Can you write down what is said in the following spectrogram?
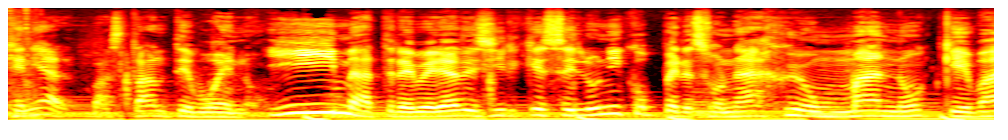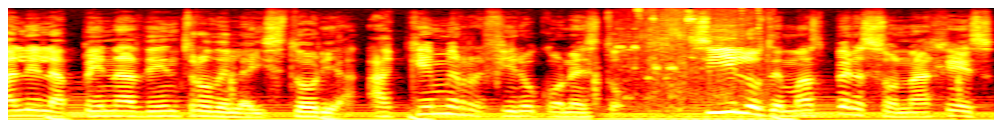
genial, bastante bueno. Y me atrevería a decir que es el único personaje humano que vale la pena dentro de la historia. ¿A qué me refiero con esto? Sí, los demás personajes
